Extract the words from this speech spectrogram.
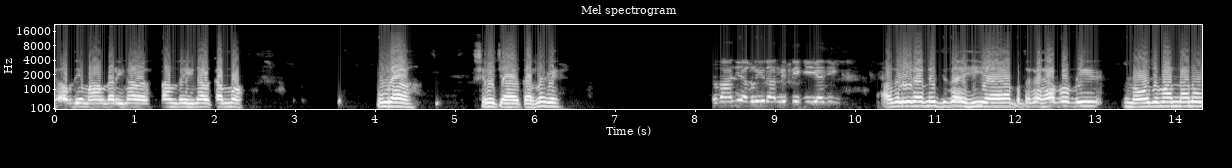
ਆਪਦੀ ਇਮਾਨਦਾਰੀ ਨਾਲ ਤਨਦੇਹੀ ਨਾਲ ਕੰਮ ਪੂਰਾ ਸਿਰੇ ਚਾ ਕਰਨਗੇ। ਪ੍ਰਧਾਨ ਜੀ ਅਗਲੀ ਰਣਨੀਤੀ ਕੀ ਹੈ ਜੀ? ਅਗਲੀ ਰਣਨੀਤੀ ਤਾਂ ਇਹੀ ਆ ਪੱਤਰਕਾਰ ਸਾਹਿਬ ਵੀ ਨੌਜਵਾਨਾਂ ਨੂੰ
